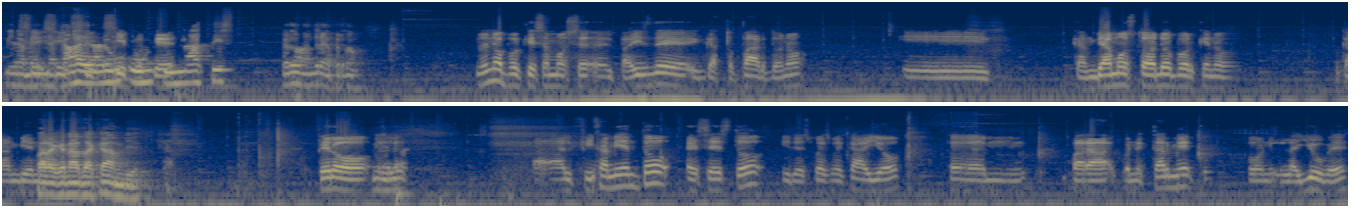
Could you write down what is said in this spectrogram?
Mira, me, acabas de dar un, Perdón, Andrea, perdón. No, no, porque somos el país de Pardo, ¿no? Y cambiamos todo porque no cambie Para que nada cambie. Pero al financiamiento es esto y después me callo em, para conectarme con la Juve.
